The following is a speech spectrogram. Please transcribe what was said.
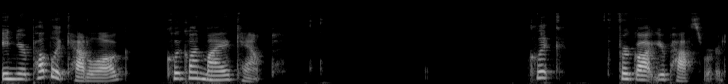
In your public catalog, click on My Account. Click Forgot Your Password.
